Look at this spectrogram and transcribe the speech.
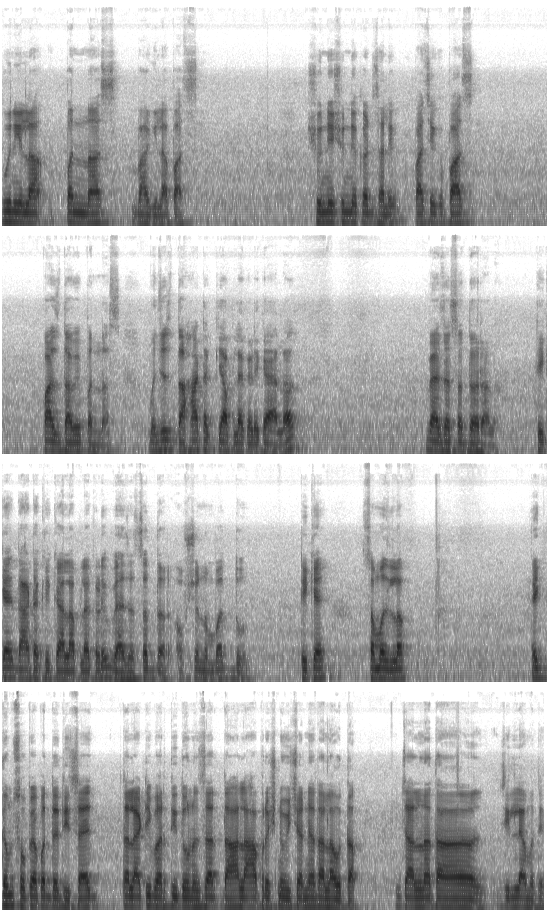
गुणिला पन्नास भागीला पाच. शून्य शून्य कट झाले पाच एक पाच पाच दहावे पन्नास. म्हणजेच दहा टक्के आपल्याकडे काय आलं? व्याजाचा दर आला. ठीक आहे? दहा टक्के काय आला आपल्याकडे? व्याजाचा दर. ऑप्शन नंबर दोन. ठीक आहे? समजलं? एकदम सोप्या पद्धतीचा आहे. तलाठी भरती दोन हजार दहाला हा प्रश्न विचारण्यात आला होता. जालना ता जिल्ह्यामध्ये.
